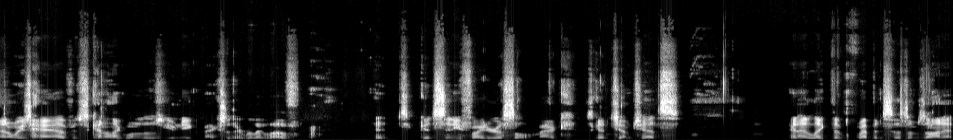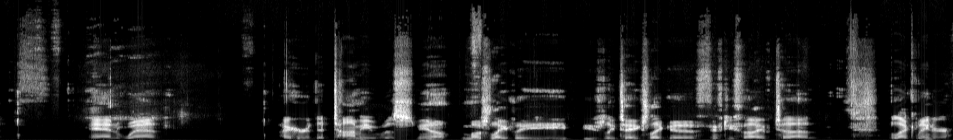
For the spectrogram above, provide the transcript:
I always have. It's kind of like one of those unique mechs that I really love. It's a good city fighter assault mech. It's got jump jets, and I like the weapon systems on it. And when I heard that Tommy was, you know, most likely he usually takes like a 55 ton Black Lanner,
